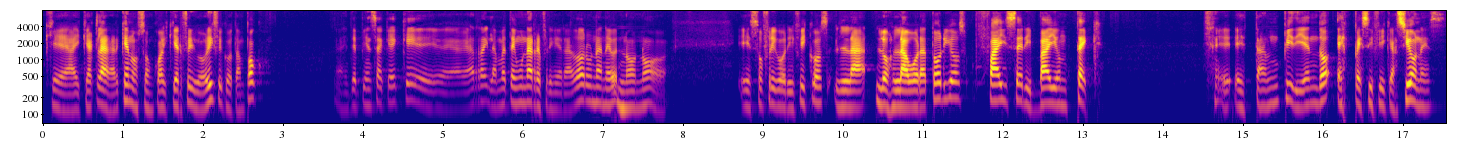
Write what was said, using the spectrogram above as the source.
Que hay que aclarar que no son cualquier frigorífico tampoco. La gente piensa que es que agarra y la mete en una refrigeradora, una No, no. Esos frigoríficos, la, los laboratorios Pfizer y BioNTech están pidiendo especificaciones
